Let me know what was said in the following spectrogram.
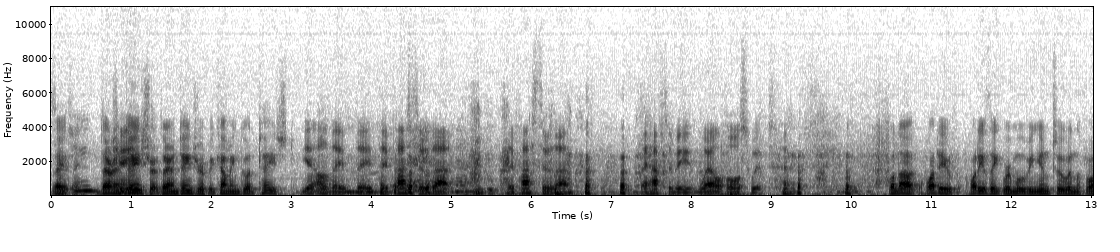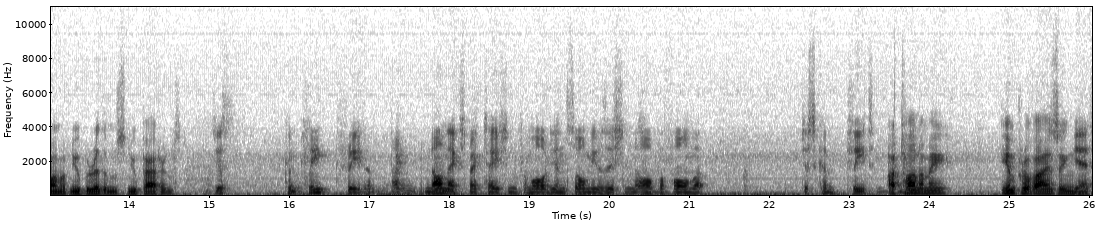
They, something. they're in danger. They're in danger of becoming good taste. Yeah, oh, they, they, they pass through that. They pass through that. They have to be well horsewhipped. Well, now, what do you what do you think we're moving into in the form of new rhythms, new patterns? Complete freedom and non-expectation from audience or musician or performer. Just complete Autonomy, improvising. Yes,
